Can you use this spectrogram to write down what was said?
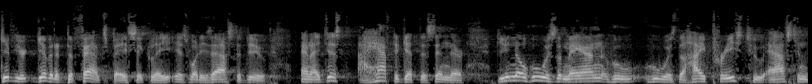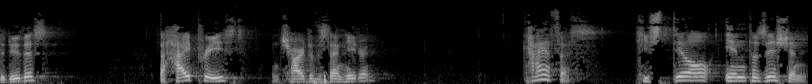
give your, given a defense, basically, is what he's asked to do. And I just, I have to get this in there. Do you know who was the man who, who was the high priest who asked him to do this? The high priest in charge of the Sanhedrin? Caiaphas. He's still in position.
